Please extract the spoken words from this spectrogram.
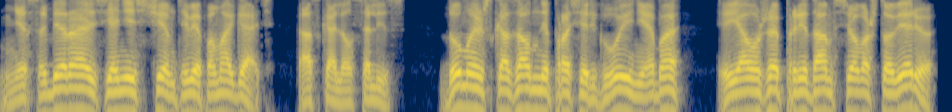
«Не собираюсь я ни с чем тебе помогать», — оскалился лис. «Думаешь, сказал мне про серьгу и небо, и я уже предам все, во что верю?»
